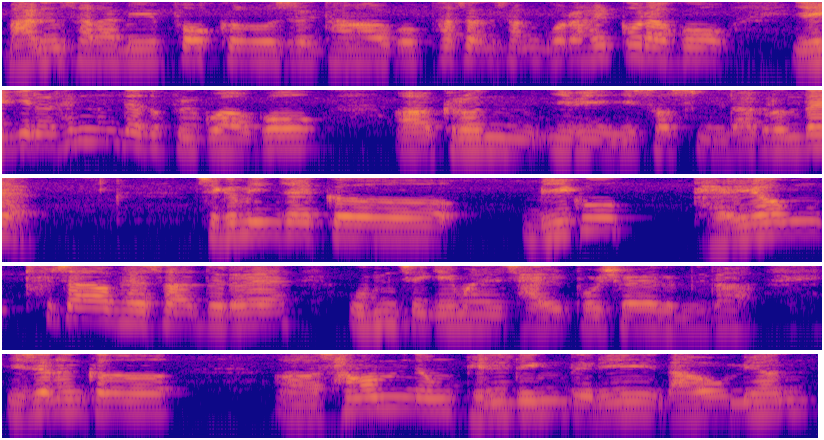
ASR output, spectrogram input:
많은 사람이 포크로즈를 당하고 파산 상고를 할 거라고 얘기를 했는데도 불구하고 아, 그런 일이 있었습니다. 그런데 지금 이제 그 미국 대형 투자 회사들의 움직임을 잘 보셔야 됩니다. 이제는 그 어, 상업용 빌딩들이 나오면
